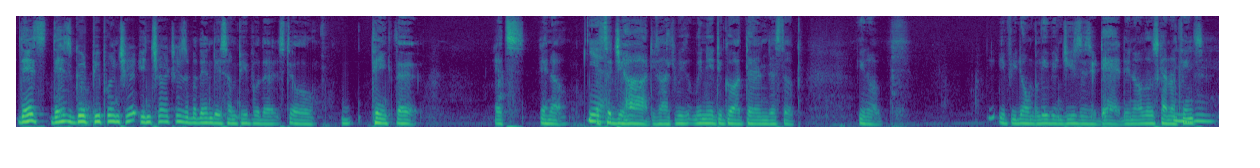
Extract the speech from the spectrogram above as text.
there's there's good people in chur- in churches, but then there's some people that still think that it's you know it's a jihad. It's like we we need to go out there and just look, you know, if you don't believe in Jesus, you're dead. You know those kind of things. Mm-hmm.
